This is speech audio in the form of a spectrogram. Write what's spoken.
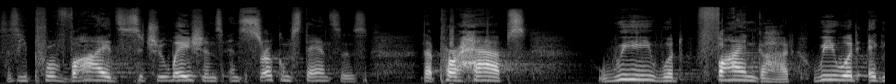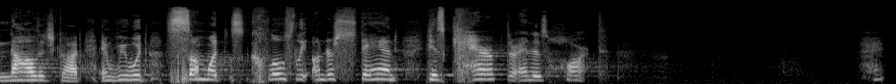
Says he provides situations and circumstances that perhaps we would find God, we would acknowledge God, and we would somewhat closely understand his character and his heart. Right?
